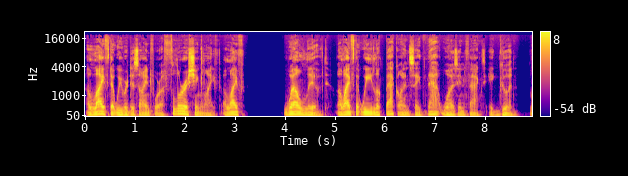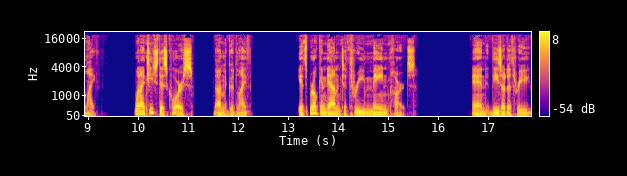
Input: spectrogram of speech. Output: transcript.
a life that we were designed for, a flourishing life, a life well lived, a life that we look back on and say, that was in fact a good life. When I teach this course on the good life, it's broken down into three main parts. And these are the three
